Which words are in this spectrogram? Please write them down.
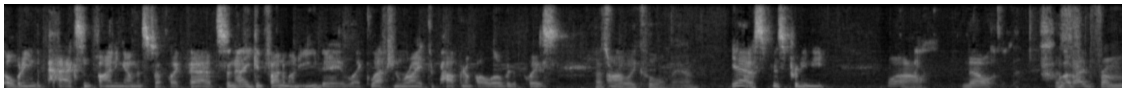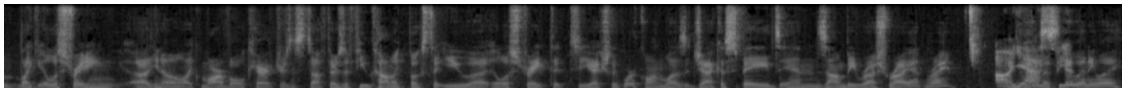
opening the packs and finding them and stuff like that. So now you can find them on eBay like left and right. They're popping up all over the place. That's um, really cool, man yeah, it's, it's pretty neat. Wow. Now, aside from like illustrating, uh, you know, like Marvel characters and stuff, there's a few comic books that you uh, illustrate that you actually work on. Was it Jack of Spades and Zombie Rush Riot? Right? Uh, yes. a few anyway.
